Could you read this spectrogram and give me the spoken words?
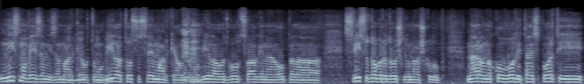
nismo vezani za marke mhm, automobila, mhm. to su sve marke automobila od Volkswagena, Opela, svi su dobro došli u naš klub. Naravno, ko voli taj sport i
